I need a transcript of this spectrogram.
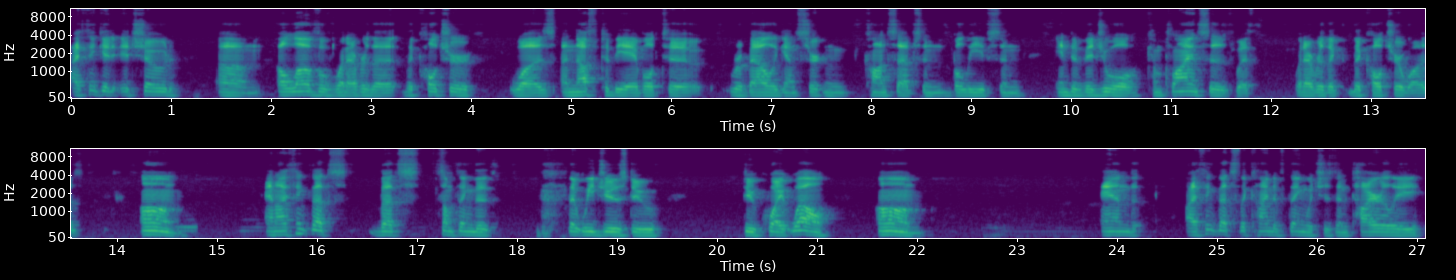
I think it, it showed um, a love of whatever the the culture was enough to be able to rebel against certain concepts and beliefs and individual compliances with whatever the, the culture was. Um, and I think that's that's something that that we Jews do do quite well. Um, and I think that's the kind of thing which is entirely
